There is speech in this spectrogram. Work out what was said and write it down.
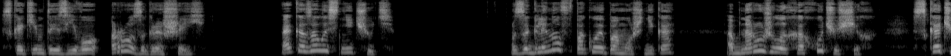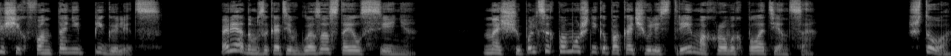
с каким-то из его розыгрышей? Оказалось, ничуть. Заглянув в покое помощника, обнаружила хохочущих, скачущих в фонтане пигалец. Рядом, закатив глаза, стоял Сеня. На щупальцах помощника покачивались три махровых полотенца. «Что?»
